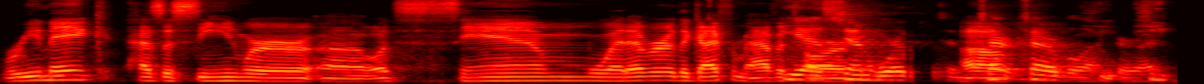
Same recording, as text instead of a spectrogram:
remake has a scene where uh, what's Sam whatever the guy from Avatar. Yeah, Sam Worthington, Um, ter- terrible he- actor, right? he-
